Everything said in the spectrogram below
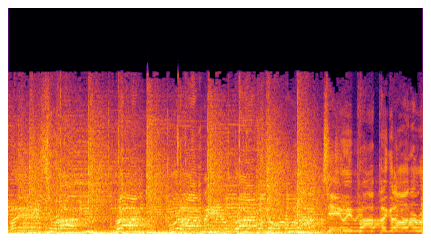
Rock, rock, rock, rock, we're gonna rock till we pop, we're gonna rock.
